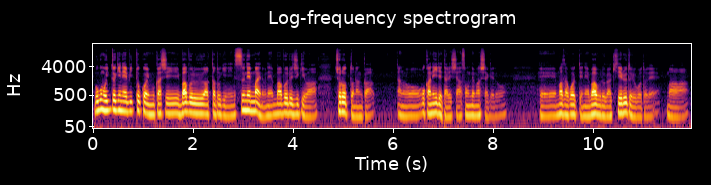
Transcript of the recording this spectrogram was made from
僕も一時ね、ビットコイン昔バブルあった時に、数年前のね、バブル時期はちょろっとなんか、あの、お金入れたりして遊んでましたけど、えー、まだこうやってね、バブルが来てるということで、まあ、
